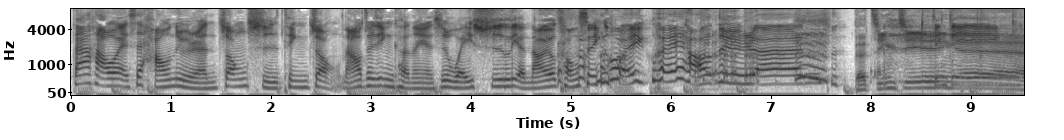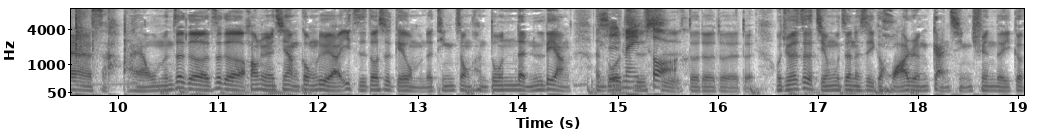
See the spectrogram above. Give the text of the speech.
大家好，我也是好女人忠实听众，然后最近可能也是为失恋，然后又重新回归好女人 的晶晶。晶晶。Yes。哎呀，我们这个这个好女人情场攻略啊，一直都是给我们的听众很多能量，很多知识。对对对对对，我觉得这个节目真的是一个华人感情圈的一个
